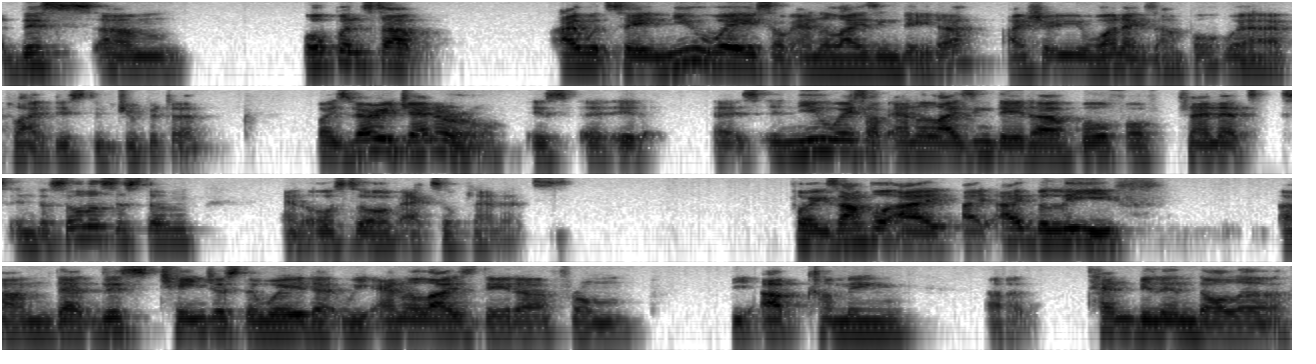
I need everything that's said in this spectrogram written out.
this um, opens up I would say new ways of analyzing data. I show you one example where I applied this to Jupiter, but it's very general. It's, it, it's new ways of analyzing data, both of planets in the solar system and also of exoplanets. For example, I, I, I believe um, that this changes the way that we analyze data from the upcoming uh, $10 billion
